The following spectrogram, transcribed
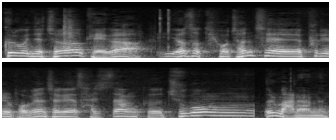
그리고 이제 저 괴가 여섯 효 전체 풀이를 보면 저게 사실상 그 주공을 말하는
